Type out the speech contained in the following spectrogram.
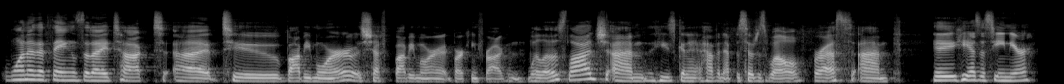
one of the things that I talked uh, to Bobby Moore, with Chef Bobby Moore at Barking Frog and Willows Lodge. Um, he's going to have an episode as well for us. Um, he, he has a senior,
